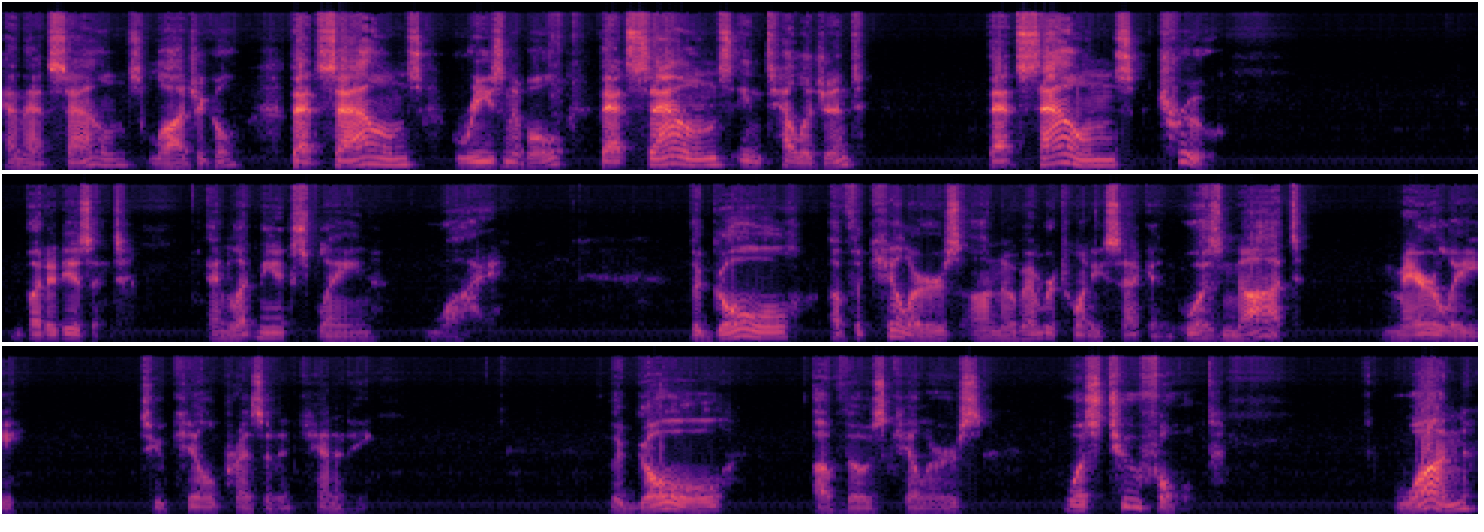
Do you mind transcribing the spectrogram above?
And that sounds logical. That sounds reasonable. That sounds intelligent. That sounds true. But it isn't. And let me explain why. The goal of the killers on November 22nd was not merely to kill President Kennedy. The goal of those killers was twofold. One,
